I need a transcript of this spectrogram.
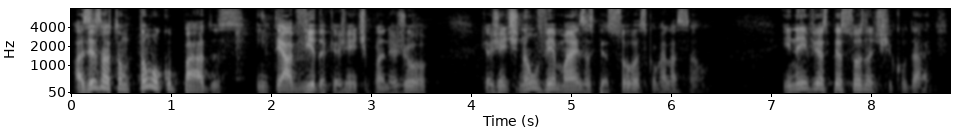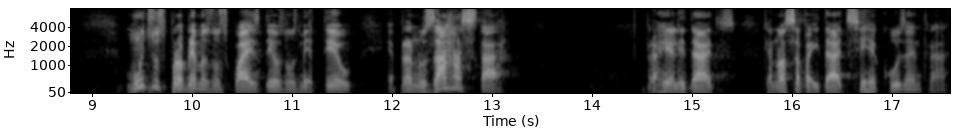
Às vezes nós estamos tão ocupados em ter a vida que a gente planejou, que a gente não vê mais as pessoas como elas são. E nem vê as pessoas na dificuldade. Muitos dos problemas nos quais Deus nos meteu é para nos arrastar para realidades que a nossa vaidade se recusa a entrar.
